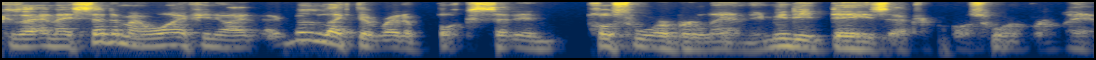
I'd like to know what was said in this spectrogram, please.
because and I said to my wife, you know, I'd, I'd really like to write a book set in post-war Berlin, the immediate days after post-war Berlin.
